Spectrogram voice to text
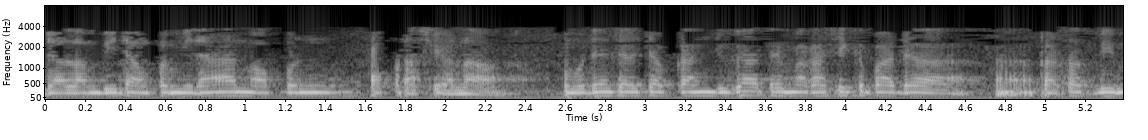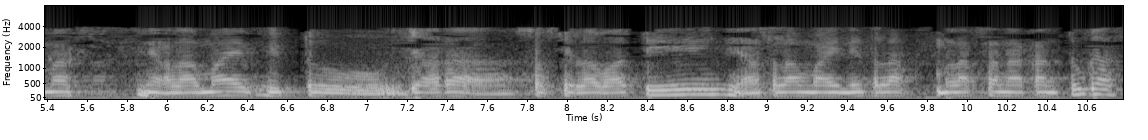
dalam bidang pembinaan maupun operasional. Kemudian saya ucapkan juga terima kasih kepada uh, Kasat Bima Mas yang lama itu Jara Sosilawati yang selama ini telah melaksanakan tugas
